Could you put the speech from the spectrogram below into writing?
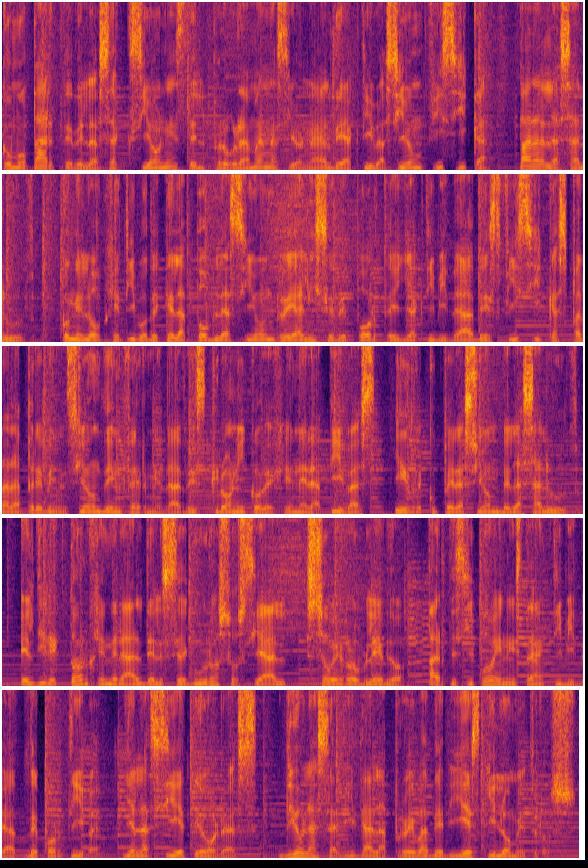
como parte de las acciones del Programa Nacional de Activación Física para la Salud, con el objetivo de que la población realice deporte y actividades físicas para la prevención de enfermedades crónico-degenerativas y recuperación de la salud. El director general del Seguro Social, Zoe Robledo, participó en esta actividad deportiva y las 7 horas, dio la salida a la prueba de 10 kilómetros.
